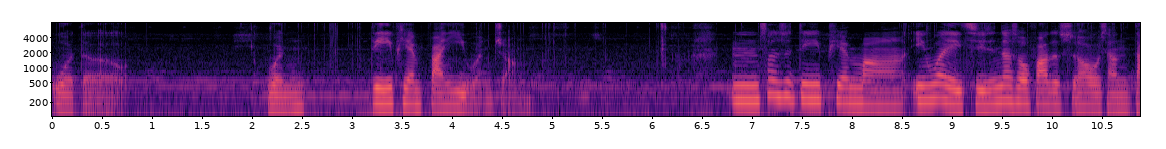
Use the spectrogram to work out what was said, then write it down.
我的文第一篇翻译文章，嗯，算是第一篇吗？因为其实那时候发的时候，我想大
